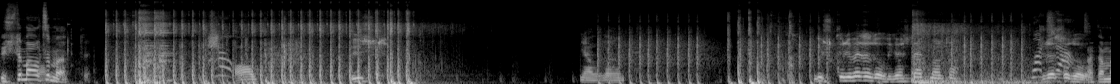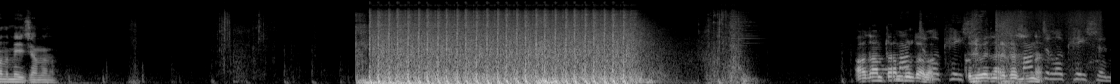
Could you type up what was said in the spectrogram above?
Üstüm altı mı? Alt. Üst. Yallahım. Üst kulübe de dolu. Gösterme ortam. Watch Şurası out! dolu. Atamadım heyecanlanım. Adam tam Marked a burada bak. location. Kulübenin arkasında. Marked a location.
